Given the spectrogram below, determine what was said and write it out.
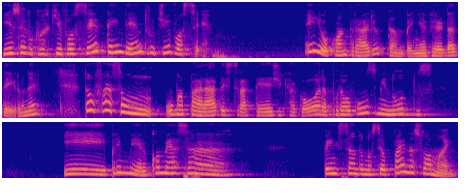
isso é porque você tem dentro de você. E o contrário também é verdadeiro, né? Então faça um, uma parada estratégica agora por alguns minutos e primeiro começa pensando no seu pai e na sua mãe.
